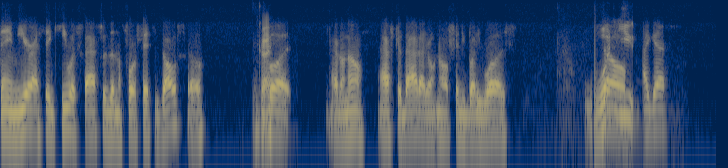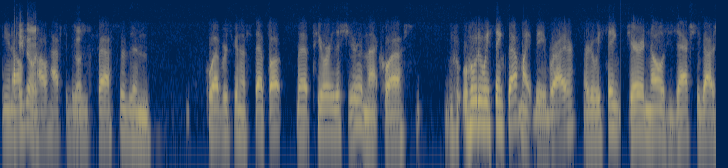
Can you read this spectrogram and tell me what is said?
same year, I think he was faster than the 450s also. Okay. But I don't know. After that, I don't know if anybody was. what so do you? I guess you know I'll have to be Go. faster than whoever's going to step up at Peoria this year in that class. Who do we think that might be, Briar? Or do we think Jared knows he's actually got a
